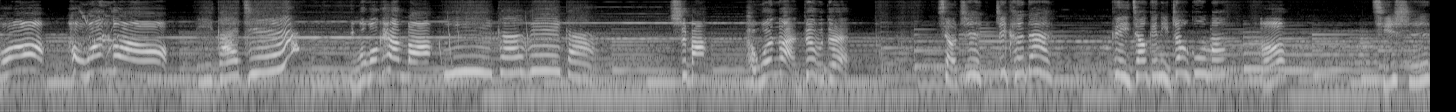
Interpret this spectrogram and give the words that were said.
哇，好温暖哦！皮卡丘，你摸摸看吧。皮卡皮卡，是吧？很温暖，对不对？小智，这颗蛋可以交给你照顾吗？啊？其实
